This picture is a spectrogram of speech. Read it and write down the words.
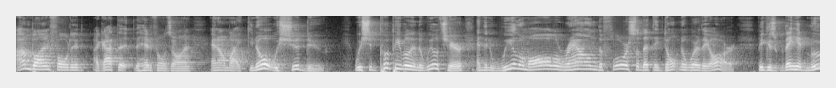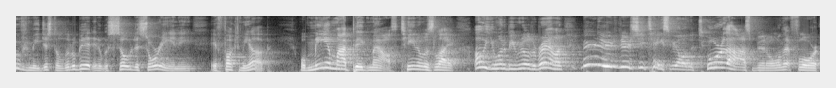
I'm blindfolded. I got the, the headphones on, and I'm like, you know what we should do? We should put people in the wheelchair and then wheel them all around the floor so that they don't know where they are. Because they had moved me just a little bit, and it was so disorienting, it fucked me up. Well, me and my big mouth, Tina was like, "Oh, you want to be wheeled around?" She takes me on the tour of the hospital on that floor,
